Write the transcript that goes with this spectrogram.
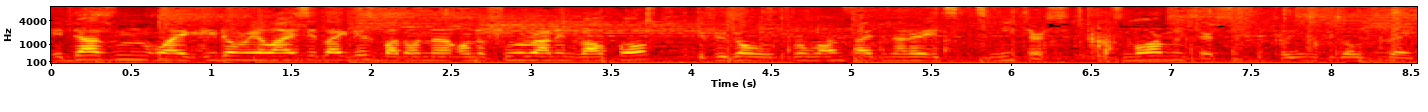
it doesn't like you don't realize it like this, but on the on the full run in Valpo, if you go from one side to another, it's, it's meters. It's more meters. So you need to go straight.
